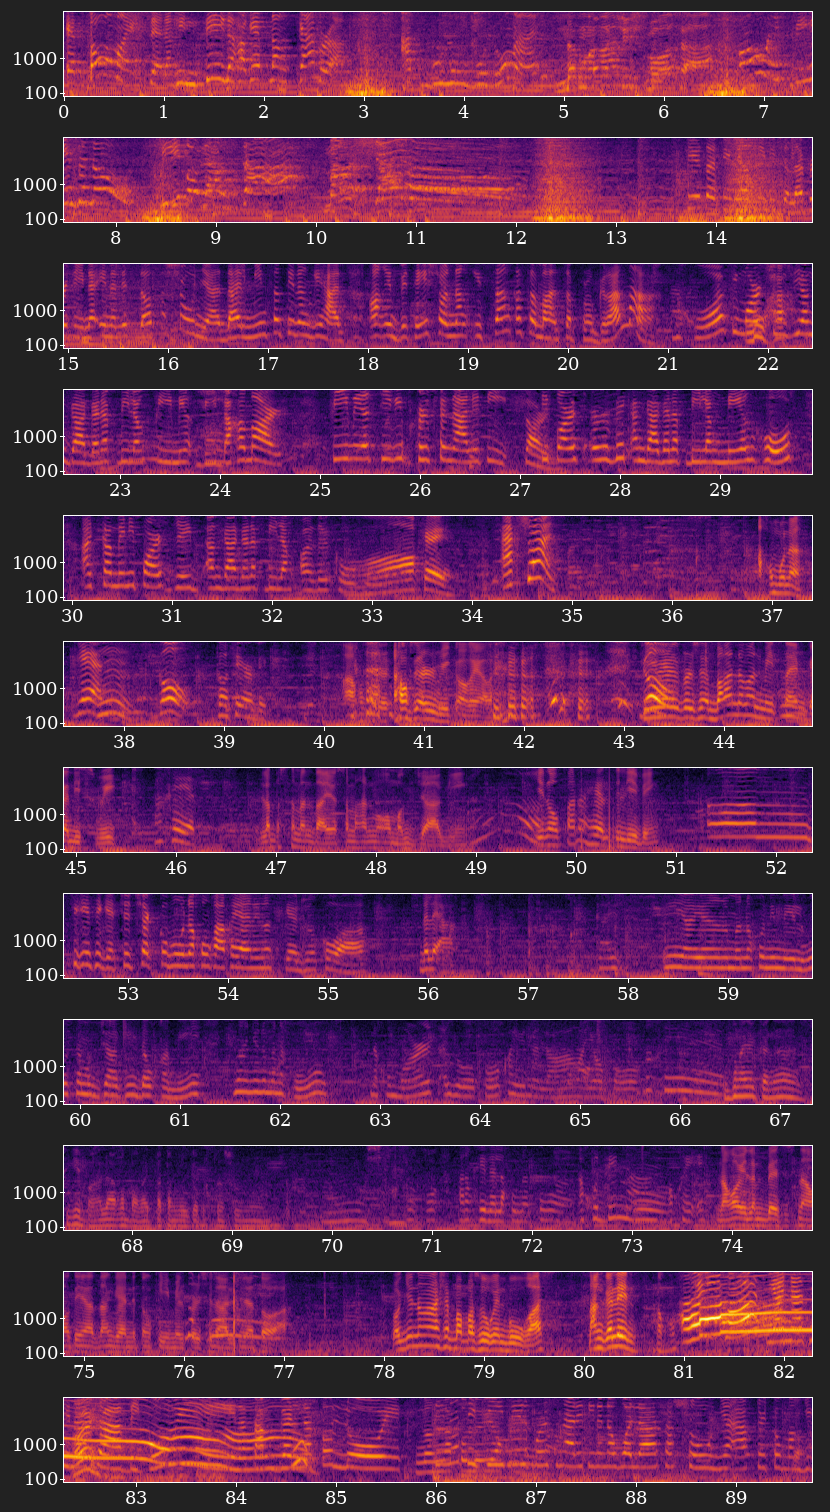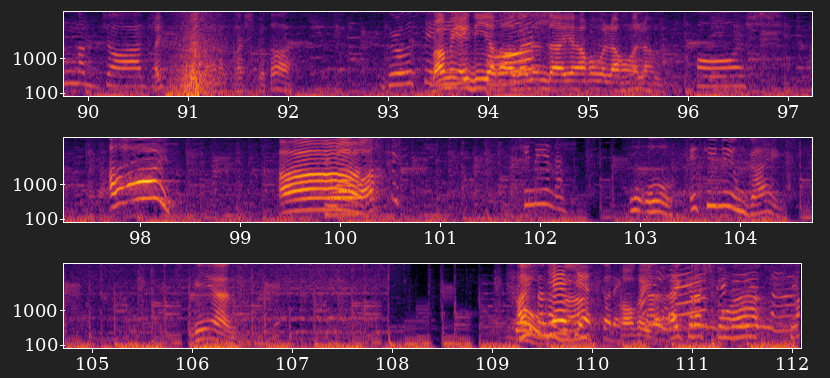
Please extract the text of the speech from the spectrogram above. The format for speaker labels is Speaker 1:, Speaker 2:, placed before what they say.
Speaker 1: Ito ang mga eksenang hindi nahagip ng camera.
Speaker 2: At bulong-bulungan,
Speaker 3: ng mga chismosa.
Speaker 2: always be in the know.
Speaker 1: Dito lang sa Masyado!
Speaker 4: Si ito ay female TV celebrity na inalis daw sa show niya dahil minsan tinanggihan ang invitation ng isang kasamahan sa programa.
Speaker 5: Nako, si Mars Suzy ang gaganap bilang female, bida ka Mars, female TV personality.
Speaker 4: Sorry.
Speaker 5: Si Pars Ervic ang gaganap bilang male host at kami ni Pars Jabe ang gaganap bilang other co-host.
Speaker 4: Okay.
Speaker 5: Action!
Speaker 6: Ako muna.
Speaker 5: Yes,
Speaker 4: Hmm.
Speaker 5: go!
Speaker 4: Go si Ervic.
Speaker 6: Ako si, ako si Ervic. Okay, okay.
Speaker 4: Go.
Speaker 6: Female person, baka naman may time ka this week.
Speaker 4: Bakit?
Speaker 6: Labas naman tayo, samahan mo ako mag-jogging. You know, para healthy living.
Speaker 4: Um, sige, sige. Che-check ko muna kung kakayanin ng schedule ko, ah. Dali, ah. Guys, niyaya na naman ako ni Milhouse na mag-jogging daw kami. Samahan niyo naman ako.
Speaker 5: Naku Mars, ayoko. Kayo na lang. Ayoko.
Speaker 4: Bakit?
Speaker 7: Pumayag ka na. Sige, bahala ka baka ipatanggol ka pa sa show mo.
Speaker 4: Oh, shucks ako. Parang kilala ko na to, ah.
Speaker 5: Ako din ah. Okay eh.
Speaker 6: Nako, ilang beses na ako tinatanggihan itong female personality na to, ah. Huwag niyo na nga siya papasukin bukas. Tanggalin!
Speaker 5: Oh! Yan na sinasabi ko eh. Natanggal na tuloy. Sino si
Speaker 4: ako.
Speaker 5: female personality na nawala sa show niya after tumangging mag-jogging?
Speaker 7: Parang crush ko to ah.
Speaker 4: Grocery,
Speaker 6: Ba, may idea ka agad
Speaker 4: posh,
Speaker 6: ng daya ako, wala akong alam.
Speaker 4: Posh. Ay!
Speaker 6: Ah!
Speaker 5: Sino yan ah?
Speaker 4: Oo. Eh, sino yung guy?
Speaker 6: Ganyan.
Speaker 7: Ay,
Speaker 6: Show.
Speaker 7: talaga?
Speaker 4: Yes, yes, correct.
Speaker 6: Okay.
Speaker 7: Ay, crush ko nga. Si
